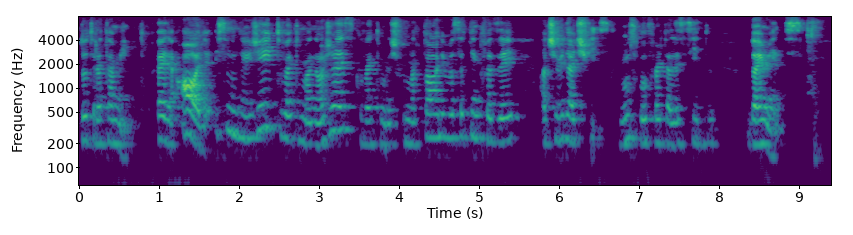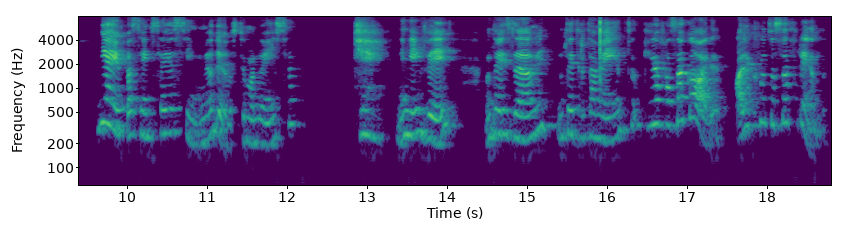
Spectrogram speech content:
do tratamento. Era, olha, isso não tem jeito, vai tomar analgésico, vai tomar inflamatório, você tem que fazer atividade física. Músculo fortalecido dói menos. E aí o paciente sai assim, meu Deus, tem uma doença que ninguém vê, não tem exame, não tem tratamento, o que eu faço agora? Olha como eu tô sofrendo.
